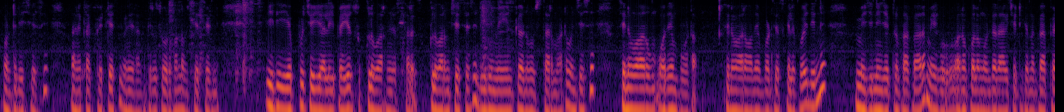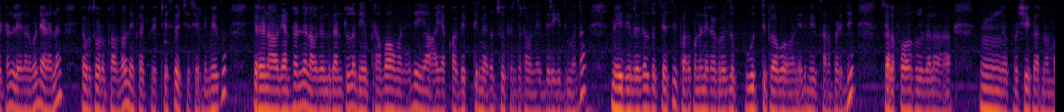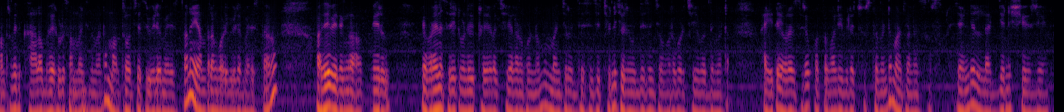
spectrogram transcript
గుంట తీసేసి దాన్ని కప్పెట్టేసి మీరు వెనక తిరిగి చూడకుండా వచ్చేసేయండి ఇది ఎప్పుడు చేయాలి? ఈ ప్రయోజనం శుక్రవారం చేస్తారు. శుక్రవారం చేసేసి దీన్ని మీ ఇంట్లోనే ఉంచుతారన్నమాట. ఉంచేసి శనివారం ఉదయం పూట. శనివారం అదే పూట తీసుకెళ్ళిపోయి దీన్ని మీ నేను చెప్పిన ప్రకారం మీకు అనుకూలంగా ఉంటే రాగి చెట్టు కింద కప్పి పెట్టండి. లేదనుకుంటే ఏదైనా ఎవరు చూడని ప్రాంతంలో దీన్ని కప్పి పెట్టేసి వచ్చేసేయండి. మీకు ఇరవై నాలుగు గంటల నుండి నలభై ఎనిమిది గంటల్లో దీని ప్రభావం అనేది ఆ యొక్క వ్యక్తి మీద చూపించడం అనేది జరిగింది అనమాట మీకు దీని రిజల్ట్ వచ్చేసి పదకొండు నుండి ఇరవై రోజులు పూర్తి ప్రభావం అనేది మీకు కనపడింది. చాలా పవర్ఫుల్ గల వశీకరణ మంత్రం ఇది. కాలభైరుడు సంబంధించినమాట మంత్రం వచ్చేసి వీడియో మీద ఇస్తాను. యంత్రం కూడా వీడియో మీద ఇస్తాను. అదేవిధంగా మీరు ఎవరైనా సరే ఇటువంటి ప్రయోగాలు చేయాలనుకున్నాము మంచిని ఉద్దేశించి చేయండి చెడుని ఉద్దేశించి ఎవరు కూడా చేయవద్దన్నమాట. అయితే ఎవరైనా సరే కొత్త వాళ్ళు ఈ వీడియో చూస్తామంటే మన ఛానల్ సబ్స్క్రైబ్ చేయండి లైక్ చేయండి షేర్ చేయండి.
